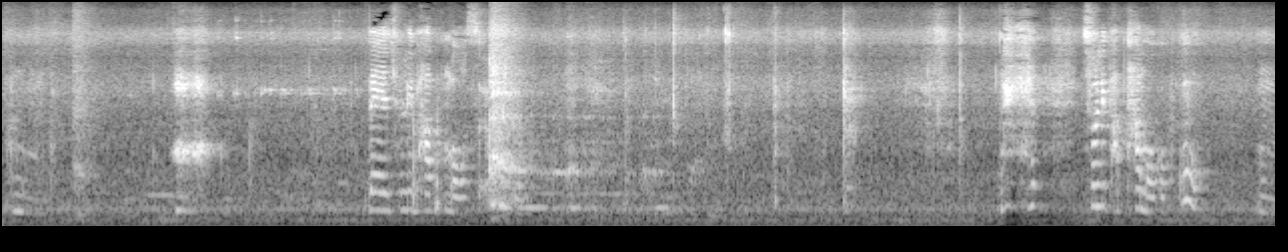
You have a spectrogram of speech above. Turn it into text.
안 먹는다. 네, 줄리 밥 먹었어요. 줄리 밥 다 먹었고, 음,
